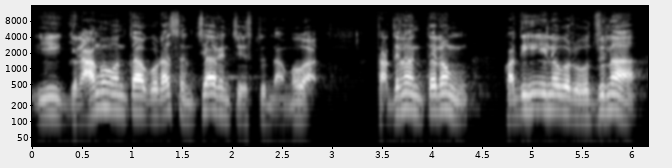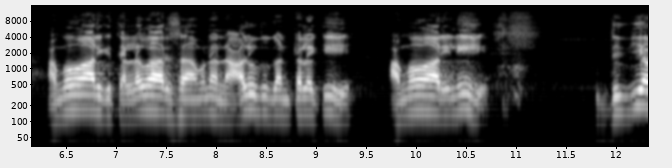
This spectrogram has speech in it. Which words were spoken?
ఈ గ్రామం అంతా కూడా సంచారం చేస్తుంది అమ్మవారు. తదనంతరం పదిహేనవ రోజున అమ్మవారికి తెల్లవారుజామున నాలుగు గంటలకి అమ్మవారిని దివ్య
